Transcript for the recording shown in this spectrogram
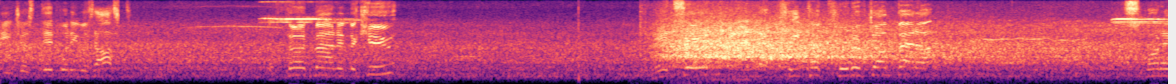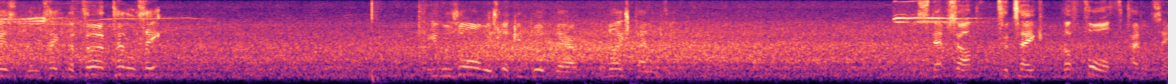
He just did what he was asked. The third man in the queue. It's in, and the keeper could have done better. Suarez will take the third penalty. He was always looking good there. Nice penalty. Steps up to take the fourth penalty.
